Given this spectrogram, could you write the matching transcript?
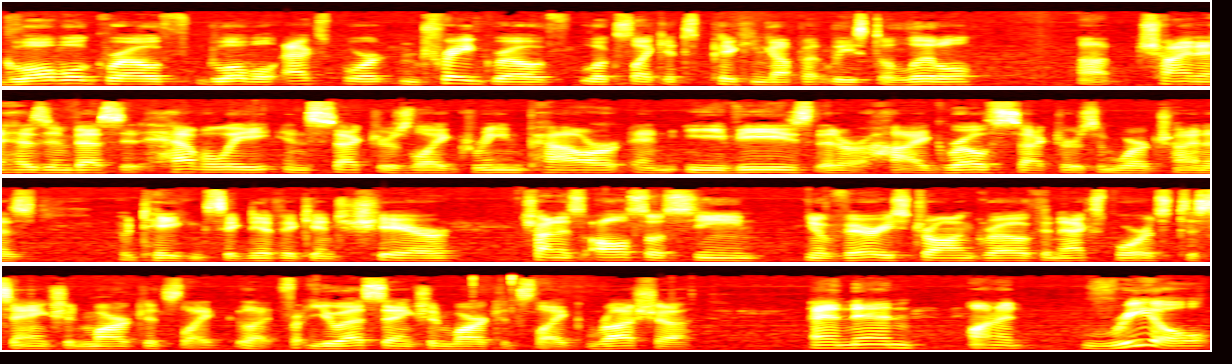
global growth, global export and trade growth looks like it's picking up at least a little. Uh, China has invested heavily in sectors like green power and EVs that are high growth sectors and where China's you know, taking significant share. China's also seen you know very strong growth in exports to sanctioned markets like, like U.S. sanctioned markets like Russia, and then on a real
